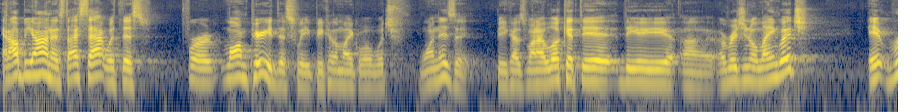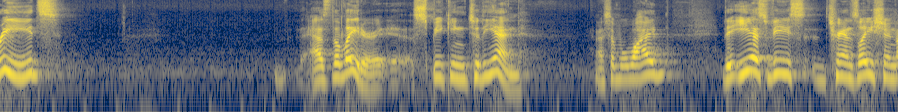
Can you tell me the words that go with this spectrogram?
And I'll be honest, I sat with this for a long period this week because I'm like, well, which one is it? Because when I look at the, the uh, original language, it reads as the later, speaking to the end. And I said, well, why? The ESV translation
